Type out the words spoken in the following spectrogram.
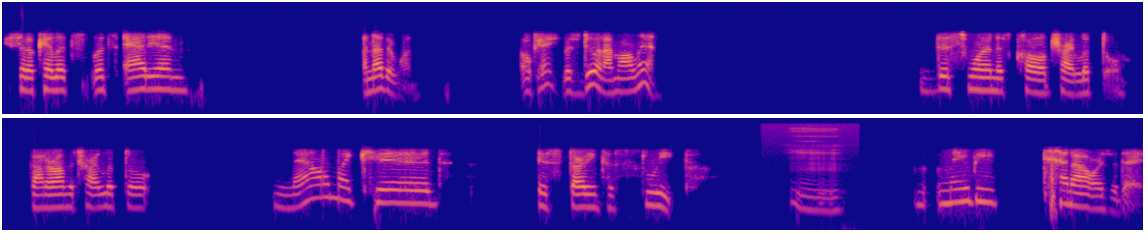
He said, okay, let's let's add in another one. Okay, let's do it. I'm all in. This one is called Trileptal. Got her on the Trileptal now my kid is starting to sleep mm. maybe 10 hours a day.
